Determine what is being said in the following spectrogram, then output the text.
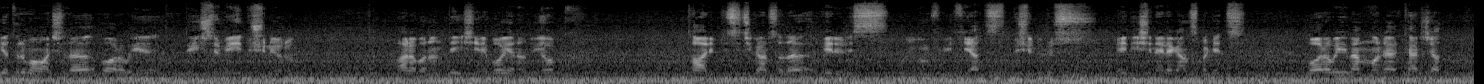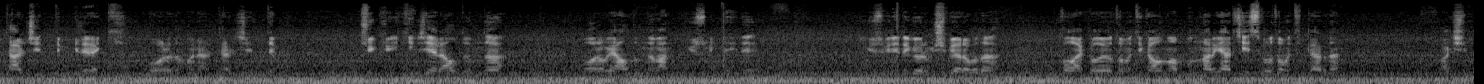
Yatırım amaçlı da bu arabayı değiştirmeyi düşünüyorum. Arabanın değişeni boyananı yok. Taliplisi çıkarsa da veririz. Uygun bir fiyat düşünürüz. Edition Elegance paket. Bu arabayı ben manuel tercih, tercih ettim bilerek. Bu arada manuel tercih ettim. Çünkü ikinci el aldığımda bu arabayı aldığımda ben 100 bindeydi. 100 bini de görmüş bir arabada kolay kolay otomatik almam. Bunlar gerçi eski otomatiklerden. Bak şimdi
